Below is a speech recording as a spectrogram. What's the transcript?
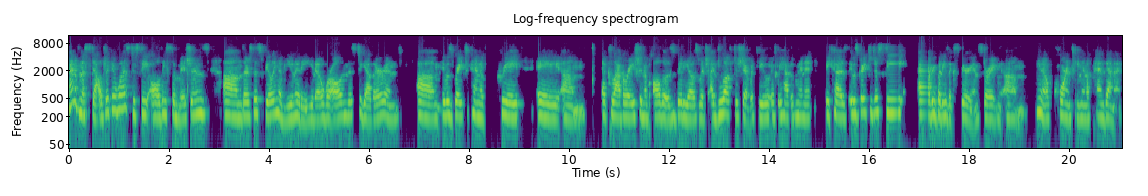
kind of nostalgic it was to see all these submissions. Um, there's this feeling of unity, you know, we're all in this together, and um, it was great to kind of create a um, a collaboration of all those videos, which I'd love to share with you if we have a minute, because it was great to just see everybody's experience during, um, you know, quarantine and a pandemic.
